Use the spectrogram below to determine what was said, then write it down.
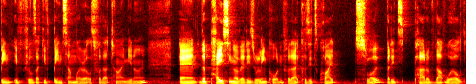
been it feels like you've been somewhere else for that time you know and the pacing of it is really important for that because it's quite slow but it's part of that world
